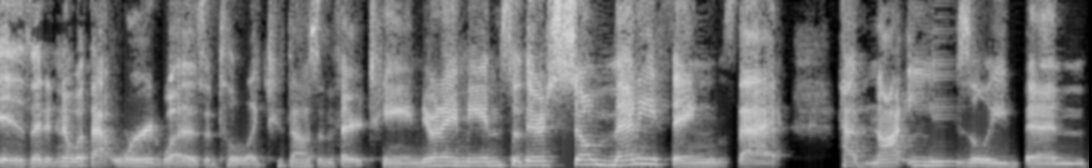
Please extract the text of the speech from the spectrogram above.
is, I didn't know what that word was until like 2013. You know what I mean? So there's so many things that have not easily been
